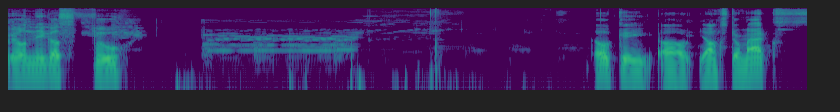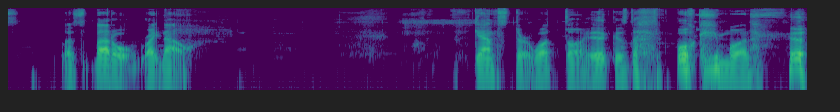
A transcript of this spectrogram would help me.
Real niggas fool. Okay, uh, Youngster Max, let's battle right now. Gamster, what the heck is that Pokemon? it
